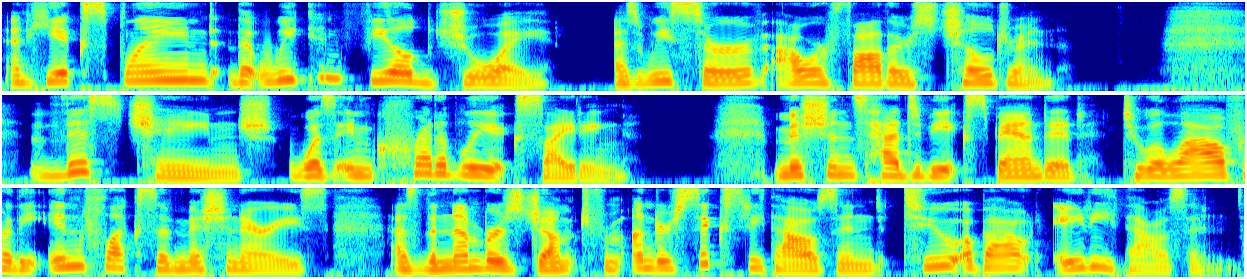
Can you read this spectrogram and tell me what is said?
and he explained that we can feel joy as we serve our Father's children. This change was incredibly exciting. Missions had to be expanded to allow for the influx of missionaries as the numbers jumped from under 60,000 to about 80,000.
